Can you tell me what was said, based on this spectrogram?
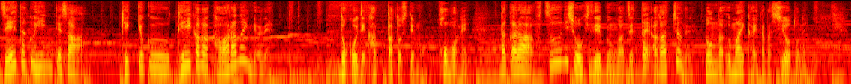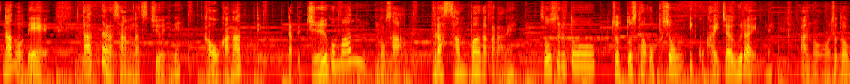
贅沢品ってさ、結局、定価が変わらないんだよね。どこで買ったとしても、ほぼね。だから、普通に消費税分は絶対上がっちゃうんだよね。どんなうまい買い方しようとね。なので、だったら3月中にね、買おうかなって。だって15万のさ、プラス3%だからね。そうすると、ちょっとしたオプション1個買えちゃうぐらいのね、あの、ちょっと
